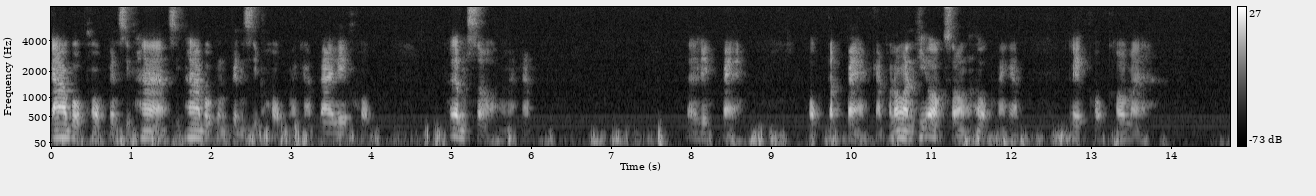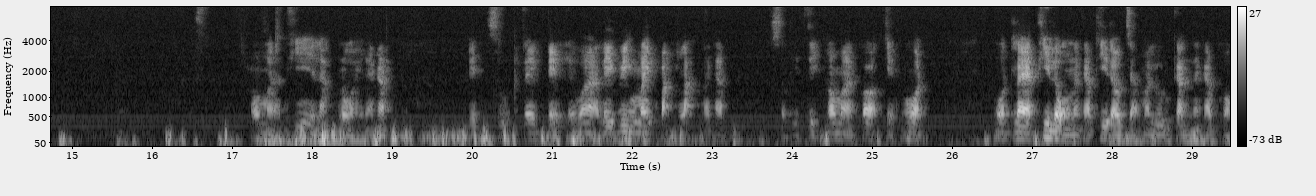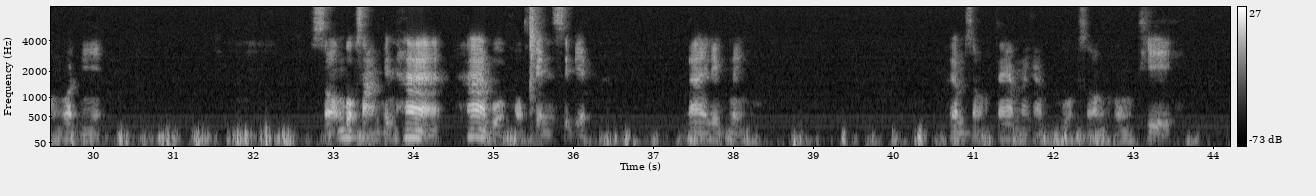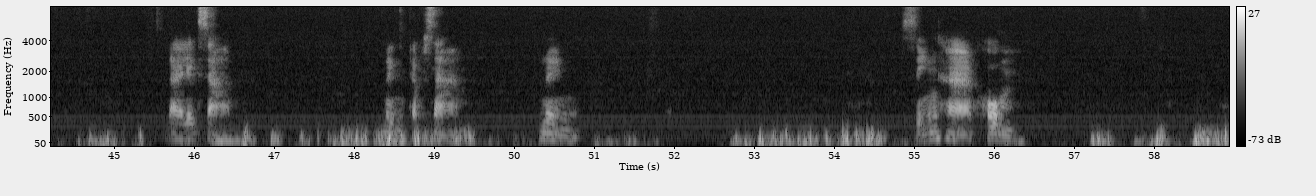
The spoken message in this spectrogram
เก้าบวกหกเป็นสิบห้าสิบห้าบวกหนึ่งเป็นสิบหกนะครับ ได้เลขหกเพิ่มสองนะครับ ได้เลขแปดหกกับแปดกับรางวัลที่ออกสองหกนะครับ เข้ามา เข้ามาที่หลักหน่วยนะครับ เป็นสูตรเลขเด่นหรือว่าเลขวิ่งไม่ปักหลักนะครับ สถิติเข้ามาก็เจ็ดงวดงวดแรกที่ลงนะครับที่เราจะมาลุ้นกันนะครับของงวดนี้สองบวกสามเป็นห้าห้าบวกหกเป็นสิบเอ็ดได้เลขหนึ่ง เพิ่มสองแต้มนะครับ บวกสองคงที่ ได้เลขสามหนึ่งกับสามหนึ่งสิงหาคม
